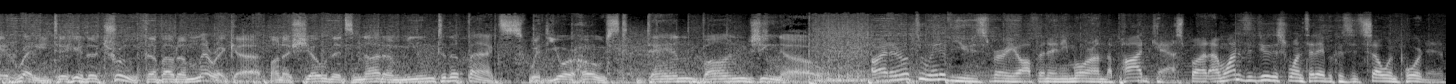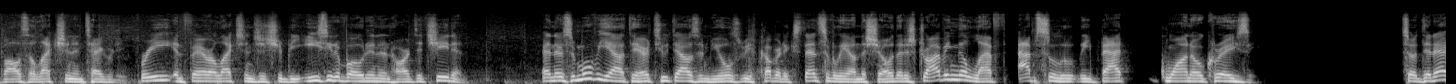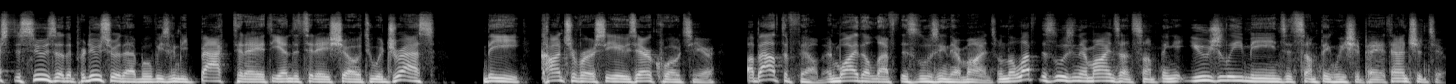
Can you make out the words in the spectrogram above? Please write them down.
Get ready to hear the truth about America on a show that's not immune to the facts with your host, Dan Bongino. All right, I don't do interviews very often anymore on the podcast, but I wanted to do this one today because it's so important. It involves election integrity. Free and fair elections, it should be easy to vote in and hard to cheat in. And there's a movie out there, 2000 Mules, we've covered extensively on the show, that is driving the left absolutely bat guano crazy. So Dinesh D'Souza, the producer of that movie, is going to be back today at the end of today's show to address the controversy, use air quotes here, about the film and why the left is losing their minds. When the left is losing their minds on something, it usually means it's something we should pay attention to.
